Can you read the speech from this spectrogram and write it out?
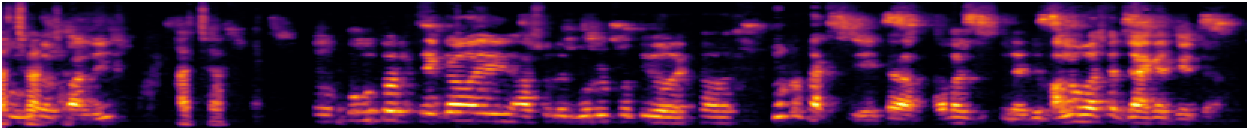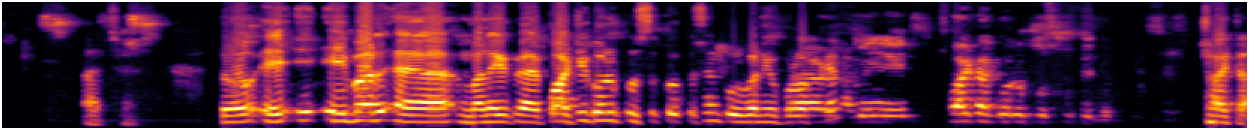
আচ্ছা, আচ্ছা। পালি। আচ্ছা। তো কবুতর থেকেও এই আসলে গরুর প্রতি একটা ছোট থাকছি এটা বলার কিছু না যে ভালোবাসার জায়গা যেটা। আচ্ছা। তো এইবার মানে কয়টি গরু প্রস্তুত করতেছেন কুরবানি উপলক্ষে? আমি ছয়টা গরু প্রস্তুতি করতেছি। ছয়টা?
